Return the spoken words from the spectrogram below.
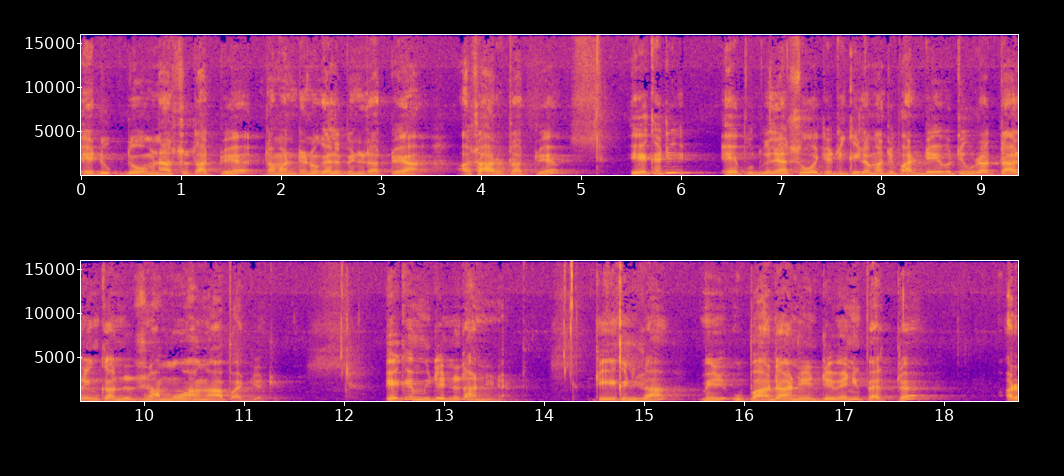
ඒ දුක් දෝමනස්ස තත්ත්වය තමන්ට නොගැලපෙන තත්ත්වය අසාර තත්ත්වය ඒකදී ඒ පුද්ගලයා සෝජති කිලමති පඩ්ඩේවති උරත්තාලින් කන්දති සම්මෝහන් ආපජ්‍යති. ඒකෙන් මිදෙන්න දන්නේ නැහැ. ඒක නිසා මේ උපාදානයේ දෙවෙනි පැත්ත අර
